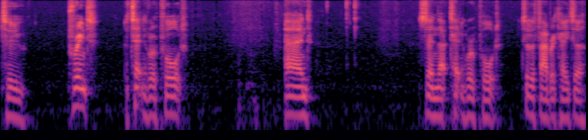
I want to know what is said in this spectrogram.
to print a technical report and send that technical report to the fabricator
